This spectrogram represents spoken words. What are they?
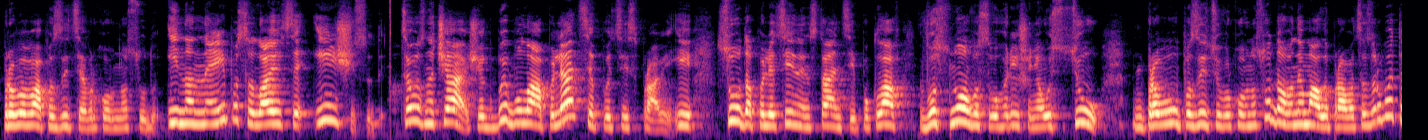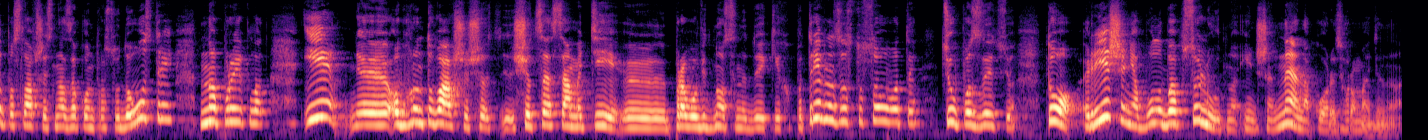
Правова позиція Верховного суду, і на неї посилаються інші суди. Це означає, що якби була апеляція по цій справі, і суд апеляційної інстанції поклав в основу свого рішення ось цю правову позицію Верховного суду, вони мали право це зробити, пославшись на закон про судоустрій, наприклад, і е, обґрунтувавши, що, що це саме ті е, правовідносини, до яких потрібно застосовувати цю позицію, то рішення було б абсолютно інше, не на користь громадянина.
